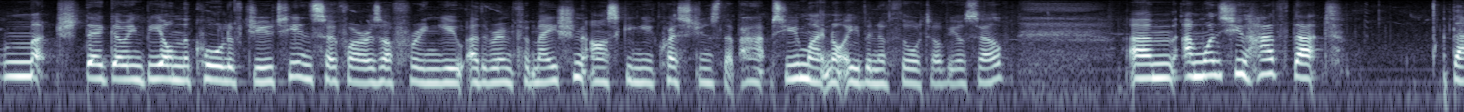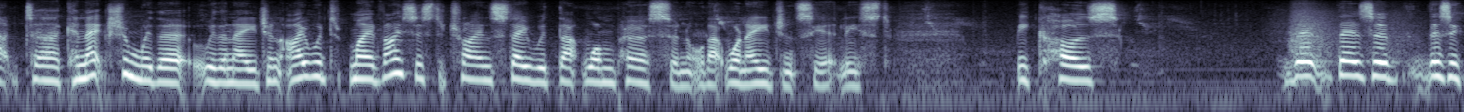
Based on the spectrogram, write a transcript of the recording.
much they're going beyond the call of duty insofar as offering you other information, asking you questions that perhaps you might not even have thought of yourself. Um, and once you have that that uh, connection with a with an agent, I would my advice is to try and stay with that one person or that one agency at least, because there, there's a there's a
